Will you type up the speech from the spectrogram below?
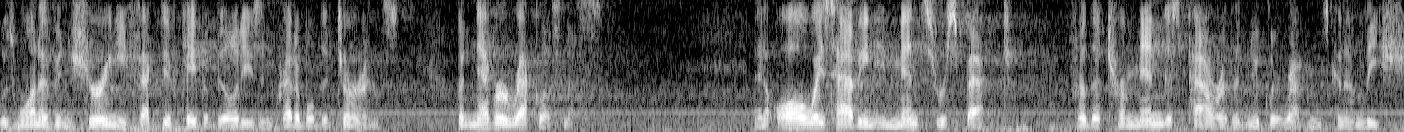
was one of ensuring effective capabilities and credible deterrence, but never recklessness, and always having immense respect for the tremendous power that nuclear weapons can unleash,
